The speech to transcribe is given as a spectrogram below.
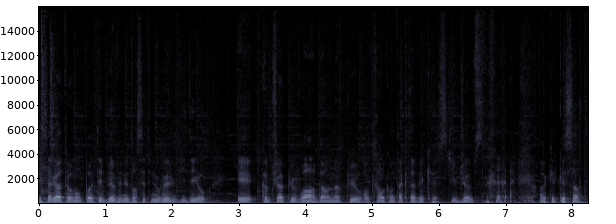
Et salut à toi mon pote et bienvenue dans cette nouvelle vidéo. Et comme tu as pu voir, ben, on a pu rentrer en contact avec Steve Jobs en quelque sorte.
